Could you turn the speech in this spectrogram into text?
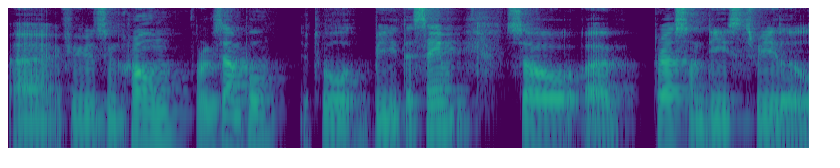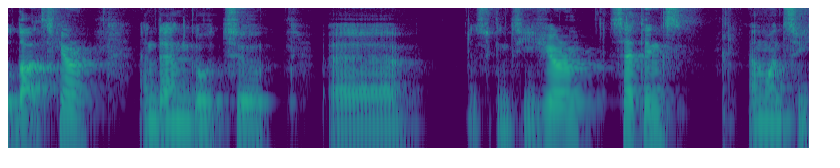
Uh, if you're using Chrome, for example, it will be the same. So uh, press on these three little dots here and then go to, uh, as you can see here, settings. And once you're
